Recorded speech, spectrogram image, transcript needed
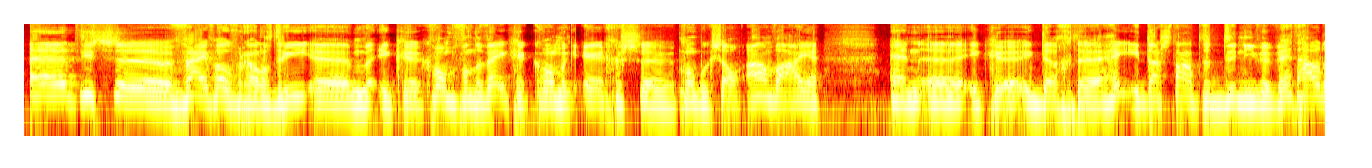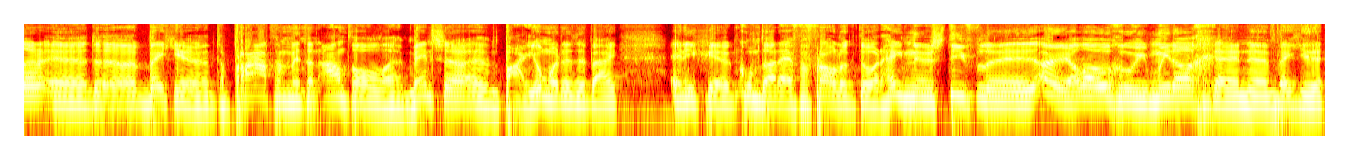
Eh, het is eh, vijf over half drie. Ehm, ik eh, kwam van de week kwam ik ergens kwam ik zo aanwaaien. En ik, ik dacht, hey, daar staat de nieuwe wethouder. de- een beetje te praten met een aantal mensen. Een paar jongeren erbij. En ik kom daar even vrolijk doorheen stiefelen. Hey, hallo, goedemiddag. En een beetje...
